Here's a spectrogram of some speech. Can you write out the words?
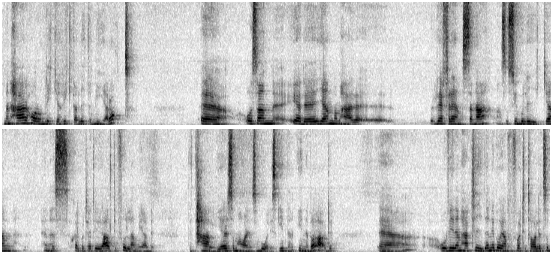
men här har hon blicken riktad lite neråt. Eh, och sen är det igen de här referenserna, alltså symboliken. Hennes självporträtt är alltid fulla med detaljer som har en symbolisk innebörd. Eh, och vid den här tiden, i början på 40-talet, så,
